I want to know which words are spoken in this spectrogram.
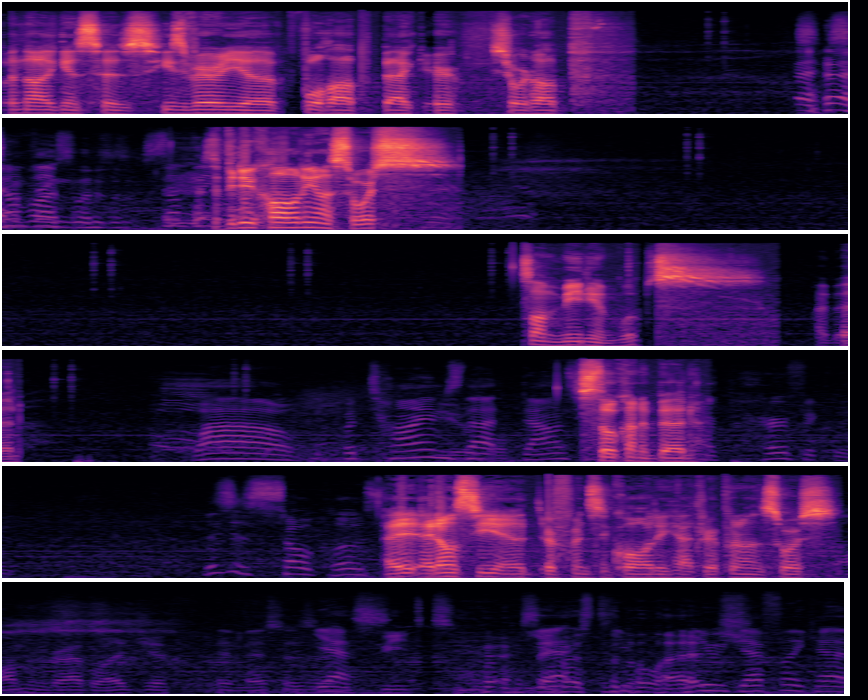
but not against his. He's very uh, full hop, back air, short hop. Something, Wes loses. something Is the video quality on source? It's on medium. Whoops. My bad. Wow, but times that down. Still kinda bad. This is so close. I, I don't see a difference in quality after I put it on the source. Bomb and grab ledge if it misses. and Yes. Yeah, Samus to the ledge. You definitely can.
